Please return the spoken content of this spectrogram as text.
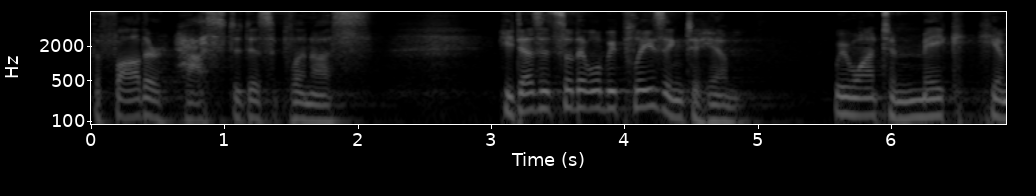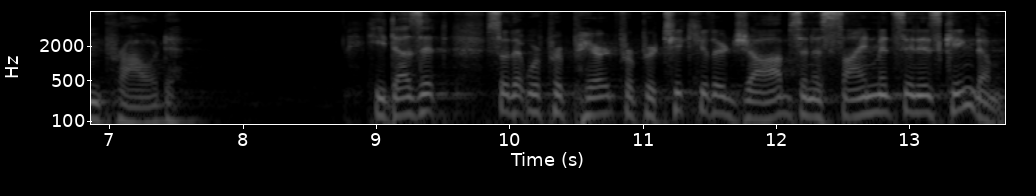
The Father has to discipline us. He does it so that we'll be pleasing to Him. We want to make Him proud. He does it so that we're prepared for particular jobs and assignments in His kingdom,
